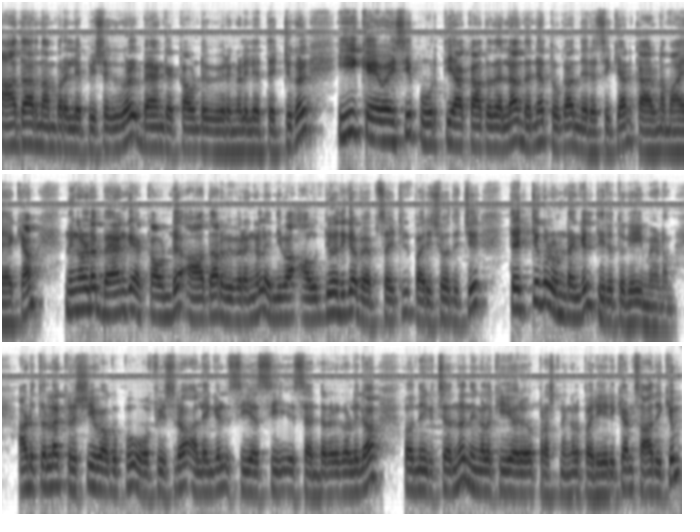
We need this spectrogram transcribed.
ആധാർ നമ്പറിലെ പിശകുകൾ ബാങ്ക് അക്കൗണ്ട് വിവരങ്ങളിലെ തെറ്റുകൾ ഈ കെ വൈ സി പൂർത്തിയാക്കാത്തതെല്ലാം തന്നെ തുക നിരസിക്കാൻ കാരണമായേക്കാം. നിങ്ങളുടെ ബാങ്ക് അക്കൗണ്ട് ആധാർ വിവരങ്ങൾ എന്നിവ ഔദ്യോഗിക വെബ്സൈറ്റിൽ പരിശോധിച്ച് തെറ്റുകൾ ഉണ്ടെങ്കിൽ തിരുത്തുകയും വേണം. അടുത്തുള്ള കൃഷി വകുപ്പ് ഓഫീസിലോ അല്ലെങ്കിൽ സി എസ് സി സെന്ററുകളിലോ ചെന്ന് നിങ്ങൾക്ക് ഈ ഒരു പ്രശ്നങ്ങൾ പരിഹരിക്കാൻ സാധിക്കും.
